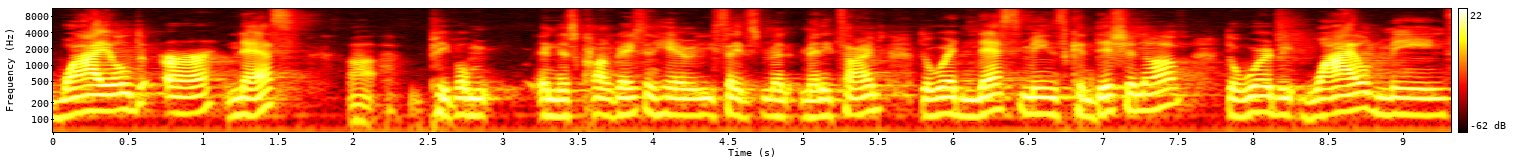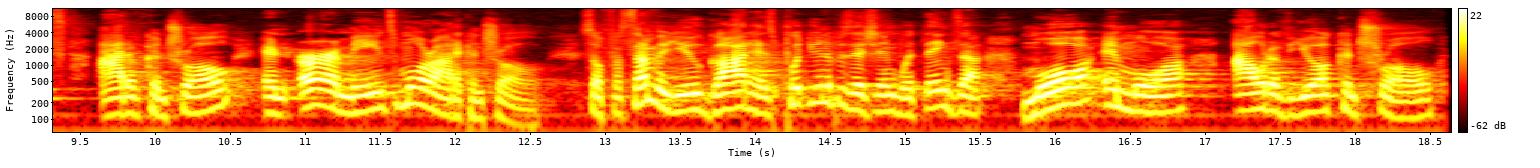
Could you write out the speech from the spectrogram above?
wilderness, uh, people in this congregation here, you say this many times, the word nest means condition of, the word wild means out of control, and er means more out of control. So for some of you, God has put you in a position where things are more and more out of your control,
